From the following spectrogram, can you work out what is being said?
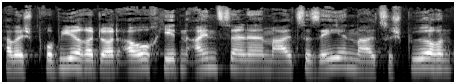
Aber ich probiere dort auch jeden Einzelnen mal zu sehen, mal zu spüren.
